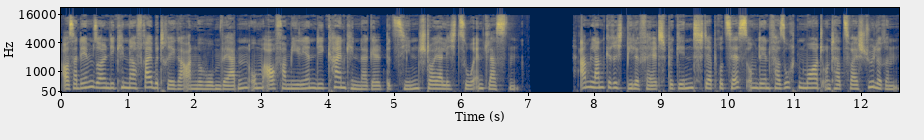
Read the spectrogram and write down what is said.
Außerdem sollen die Kinderfreibeträge angehoben werden, um auch Familien, die kein Kindergeld beziehen, steuerlich zu entlasten. Am Landgericht Bielefeld beginnt der Prozess um den versuchten Mord unter zwei Schülerinnen.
